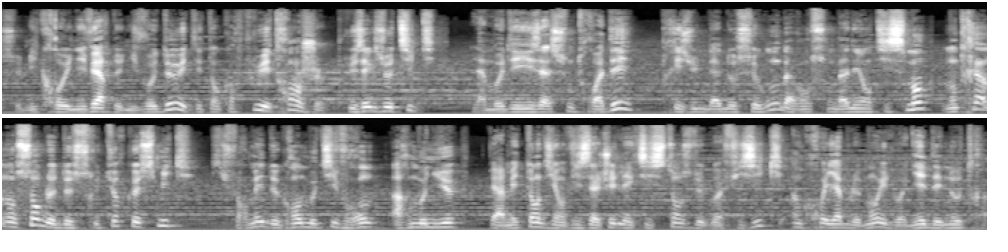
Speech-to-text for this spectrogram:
Ce micro-univers de niveau 2 était encore plus étrange, plus exotique. La modélisation 3D, prise une nanoseconde avant son anéantissement, montrait un ensemble de structures cosmiques qui formaient de grands motifs ronds, harmonieux, permettant d'y envisager l'existence de lois physiques incroyablement éloignées des nôtres.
